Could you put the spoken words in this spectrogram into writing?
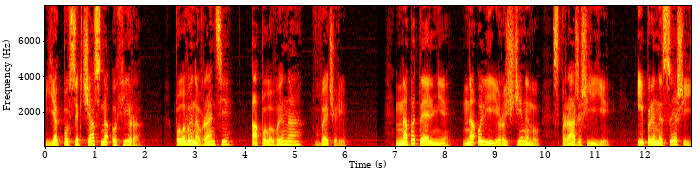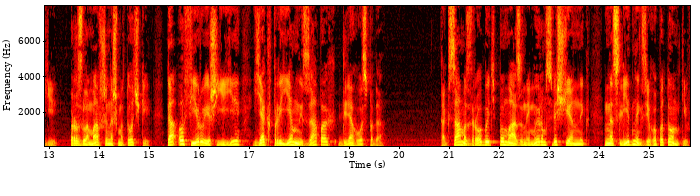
як повсякчасна офіра, половина вранці, а половина ввечері. На пательні, на олії розчинену, спражиш її і принесеш її, розламавши на шматочки, та офіруєш її як приємний запах для Господа. Так само зробить помазаний миром священник, наслідник з його потомків.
